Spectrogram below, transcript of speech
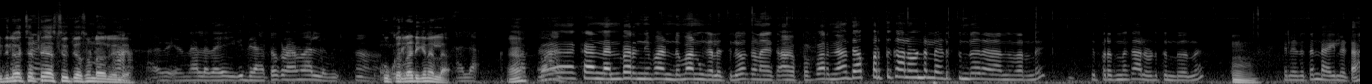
ഇതിൽ വെച്ചിട്ട് ടേസ്റ്റ് വ്യത്യാസം ഉണ്ടാവില്ലേ നല്ലതായി. ഇതിനകത്ത് വെക്കണതാണ് നല്ലത്. കുക്കറിൽ അടിക്കണല്ല? അല്ല. അപ്പൊ കണ്ണൻ പറഞ്ഞു പണ്ട് മൺകലത്തിൽ വെക്കണേ അപ്പൊ പറഞ്ഞ അത് അപ്പുറത്ത് കാലം ഉണ്ടല്ലോ എടുത്തുകൊണ്ട് വരാന്ന് പറഞ്ഞ് ഇപ്പുറത്തുനിന്ന് കാലം എടുത്തുകൊണ്ട് വന്ന്. വലിയടുത്ത് ഉണ്ടായില്ലട്ടാ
